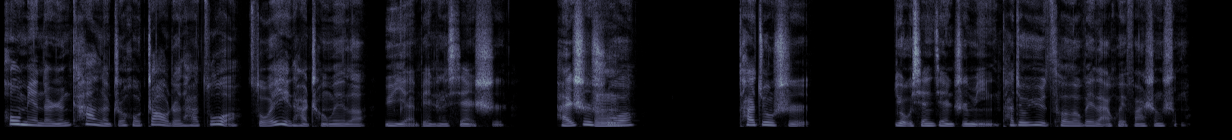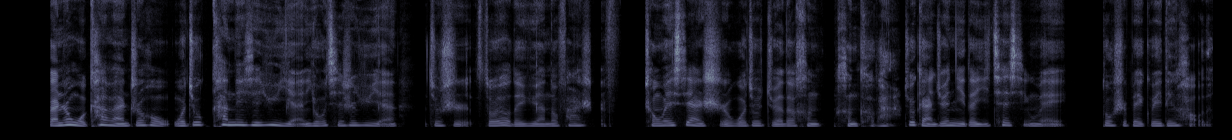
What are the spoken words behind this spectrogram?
后面的人看了之后照着他做，所以他成为了预言变成现实，还是说他就是有先见之明，他就预测了未来会发生什么。反正我看完之后，我就看那些预言，尤其是预言，就是所有的预言都发生成为现实，我就觉得很很可怕，就感觉你的一切行为都是被规定好的。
